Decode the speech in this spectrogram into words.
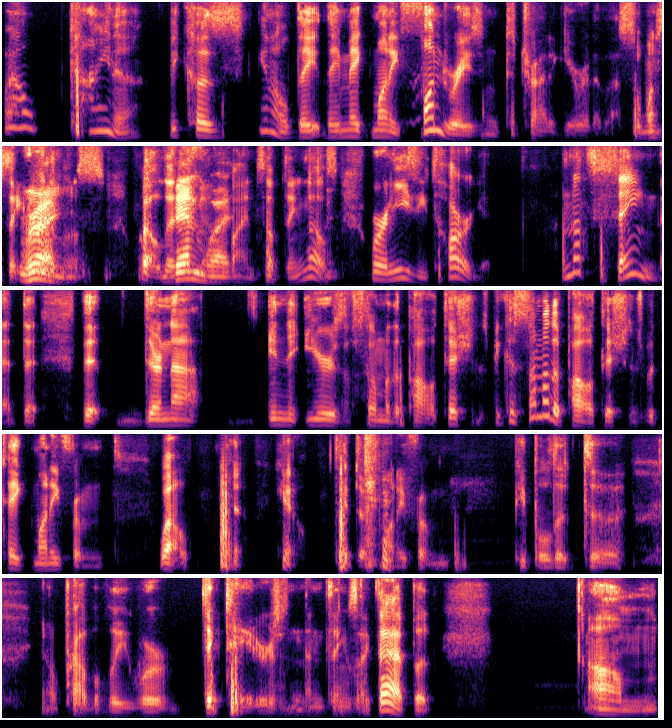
Well, kinda, because you know they they make money fundraising to try to get rid of us. So once they right. rid of us, well, then, then find something else. We're an easy target. I'm not saying that that that they're not in the ears of some of the politicians because some of the politicians would take money from, well, you know, they took money from people that, uh, you know, probably were dictators and, and things like that. But, um,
